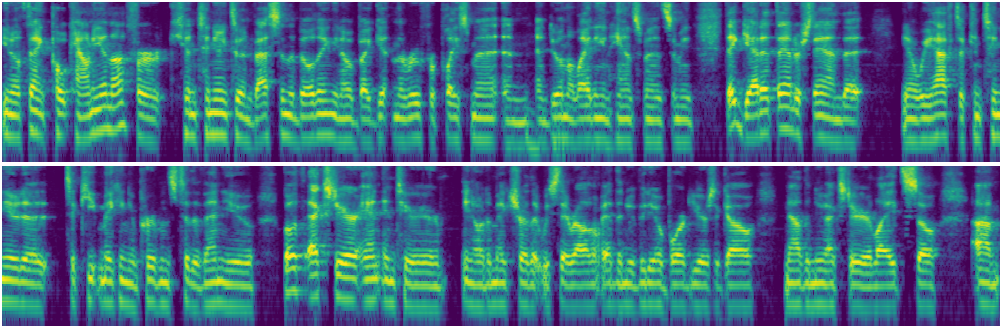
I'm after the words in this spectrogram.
you know, thank Polk County enough for continuing to invest in the building, you know, by getting the roof replacement and, and doing the lighting enhancements. I mean, they get it. They understand that, you know we have to continue to to keep making improvements to the venue both exterior and interior you know to make sure that we stay relevant. We had the new video board years ago now the new exterior lights. So um,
